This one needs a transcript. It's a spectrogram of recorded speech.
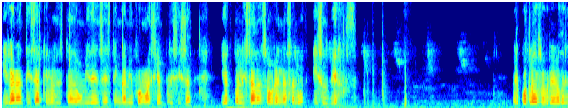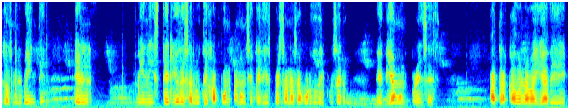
y garantiza que los estadounidenses tengan información precisa y actualizada sobre la salud y sus viajes. El 4 de febrero del 2020, el Ministerio de Salud de Japón anuncia que 10 personas a bordo del crucero de Diamond Princess, atracado en la bahía de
